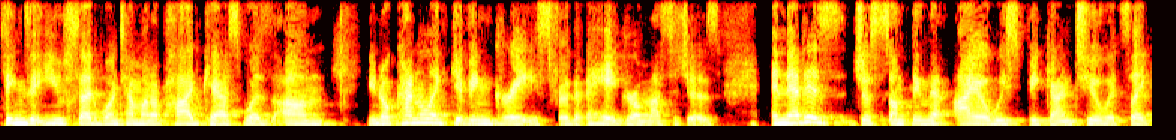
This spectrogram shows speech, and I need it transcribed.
things that you said one time on a podcast was, um, you know, kind of like giving grace for the hey girl messages. And that is just something that I always speak on too. It's like,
